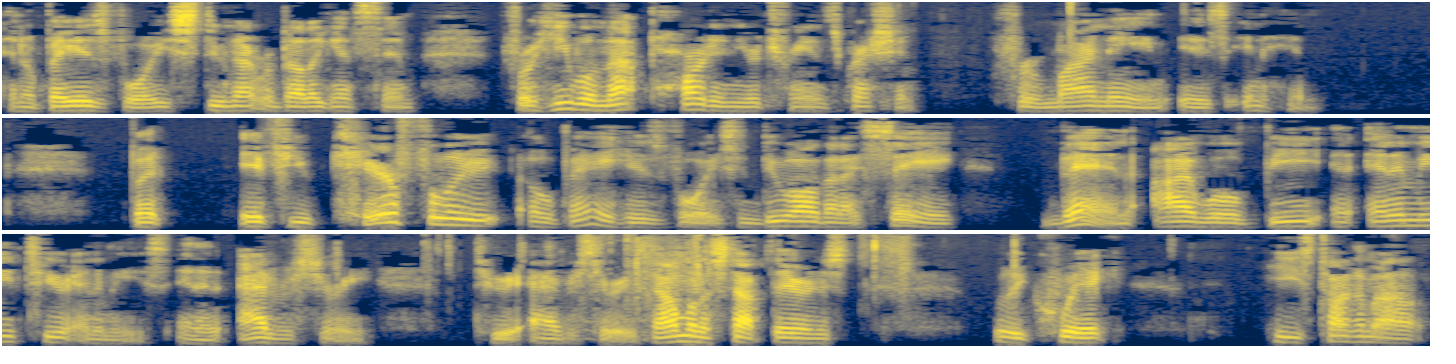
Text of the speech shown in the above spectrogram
and obey his voice. Do not rebel against him, for he will not pardon your transgression, for my name is in him. If you carefully obey his voice and do all that I say, then I will be an enemy to your enemies and an adversary to your adversaries. Now I'm going to stop there and just really quick. He's talking about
